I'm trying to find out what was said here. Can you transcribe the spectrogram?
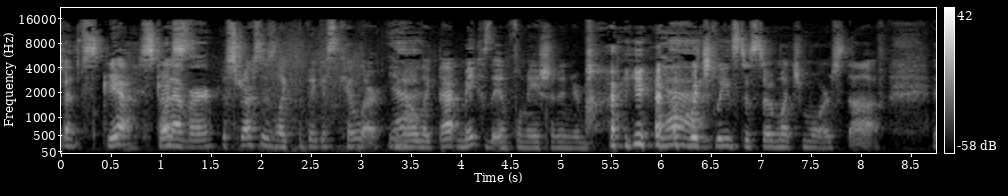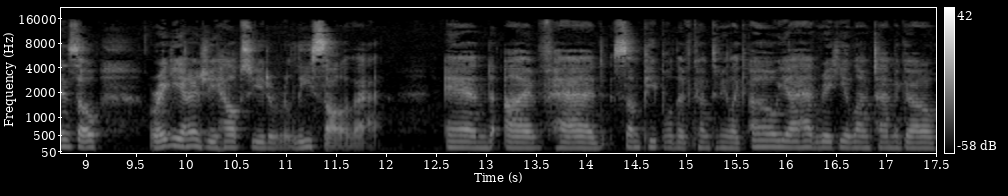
That's- Yeah, stress. Whatever. Stress is like the biggest killer. You know, like that makes the inflammation in your body, Yeah. which leads to so much more stuff. And so, Reiki energy helps you to release all of that. And I've had some people that have come to me like, "Oh yeah, I had Reiki a long time ago.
